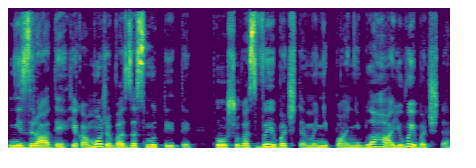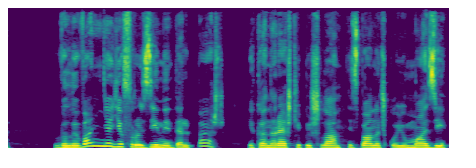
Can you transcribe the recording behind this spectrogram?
ні зради, яка може вас засмутити. Прошу вас, вибачте мені, пані, благаю, вибачте. Виливання Єфрозіни Дельпеш, яка нарешті пішла із баночкою мазі,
